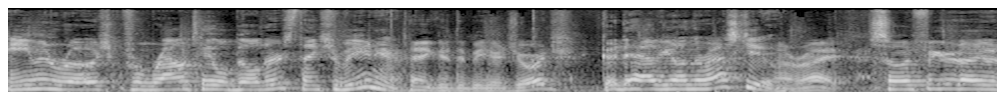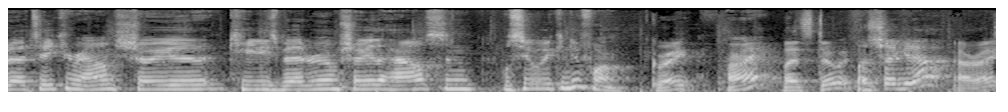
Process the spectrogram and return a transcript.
Eamon Roche from Roundtable Builders. Thanks for being here. Hey, good to be here, George. Good to have you on the rescue. All right, So I figured I would uh, take you around, show you Katie's bedroom, show you the house, and we'll see what we can do for him. great. All right? Let's do it. Let's check it out. All right.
